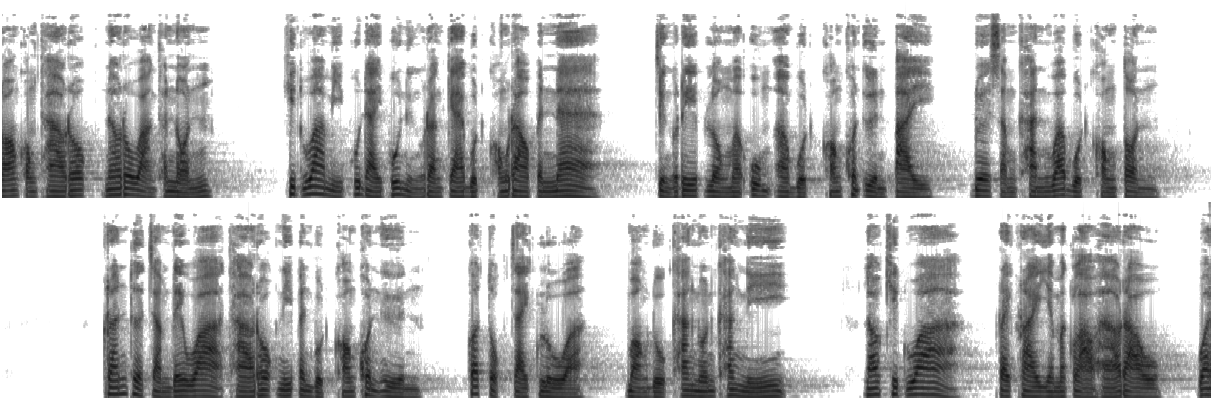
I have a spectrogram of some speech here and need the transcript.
ร้องของทารกณระหว่างถนน คิดว่ามีผู้ใดผู้หนึ่งรังแกบุตรของเราเป็นแน่ จึงรีบลงมาอุ้มเอาบุตรของคนอื่นไป ด้วยสำคัญว่าบุตรของตน ครั้นเธอจำได้ว่าทารกนี้เป็นบุตรของคนอื่น ก็ตกใจกลัว มองดูข้างโน้นข้างนี้ แล้วคิดว่า ใครๆอย่ามากล่าวหาเราว่า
